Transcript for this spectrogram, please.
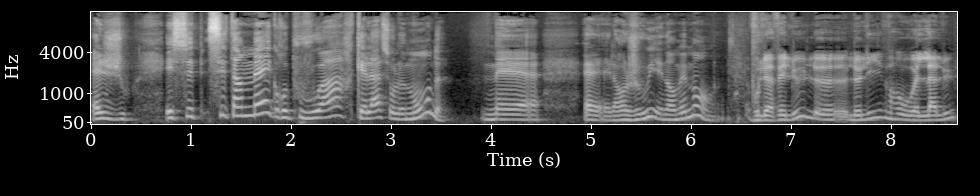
Elle joue. Et c'est, un maigre pouvoir qu'elle a sur le monde, mais elle, elle en jouit énormément. Vous lui avez lu le, le livre ou elle l'a lu?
